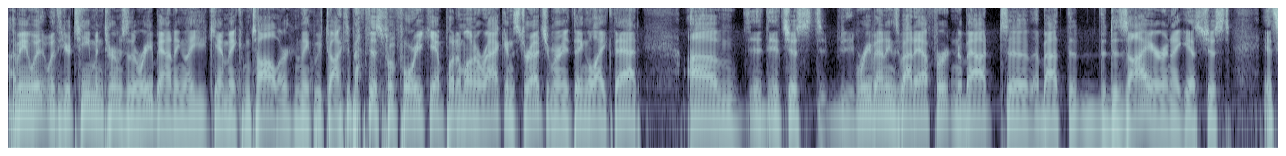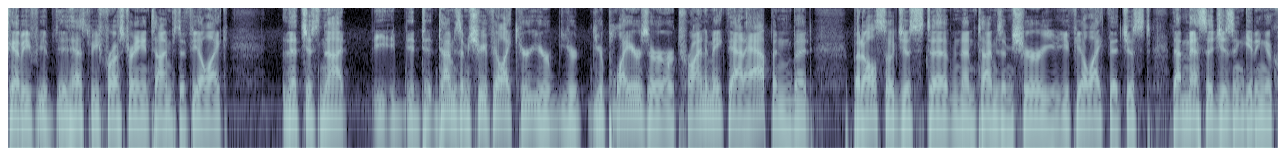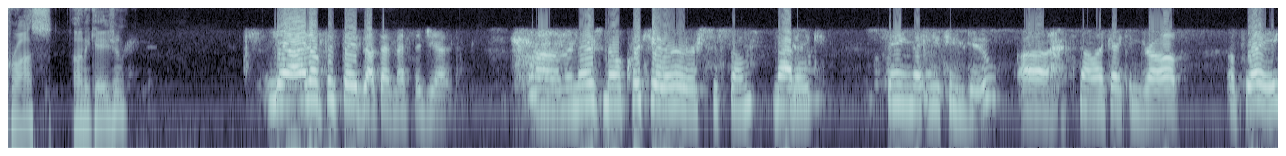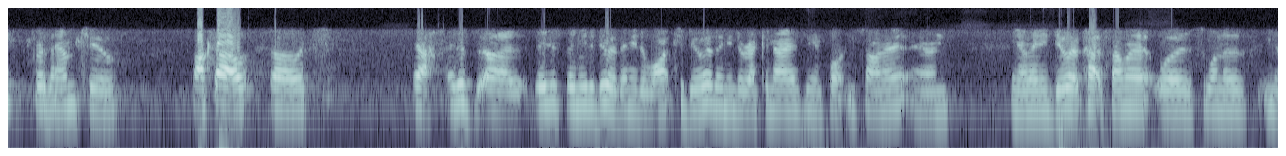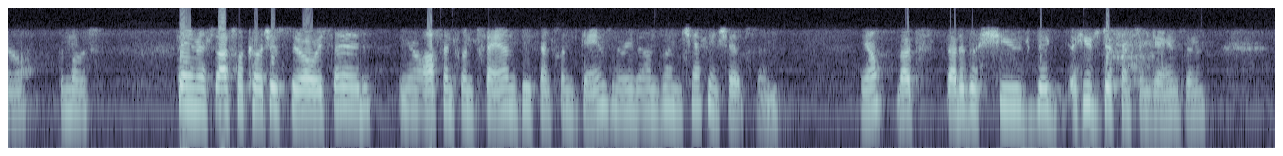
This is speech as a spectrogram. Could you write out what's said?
I mean, with, with your team in terms of the rebounding, like you can't make them taller. I think we've talked about this before. You can't put them on a rack and stretch them or anything like that. Um, it, it's just rebounding is about effort and about uh, about the, the desire, and I guess just it's got to be it has to be frustrating at times to feel like that's just not. At times, I'm sure you feel like your your your your players are, are trying to make that happen, but but also just uh, sometimes I'm sure you, you feel like that just that message isn't getting across on occasion. Yeah, I don't think they've got that message yet. Um, and there's no quick hitter or systematic thing that you can do. Uh, it's not like I can draw up a play for them to box out. So it's yeah, it is. Uh, they just they need to do it. They need to want to do it. They need to recognize the importance on it, and you know they need to do it. Pat Summitt was one of you know the most famous basketball coaches who always said, you know, offense wins fans, defense wins games, and rebounds win championships. And you know that's that is a huge big a huge difference in games. And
